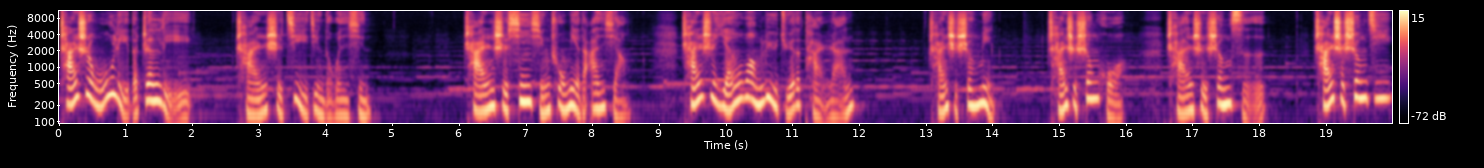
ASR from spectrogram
禅是无理的真理，禅是寂静的温馨，禅是心行处灭的安详。禅是阎望虑觉的坦然，禅是生命，禅是生活，禅是生死，禅是生机，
